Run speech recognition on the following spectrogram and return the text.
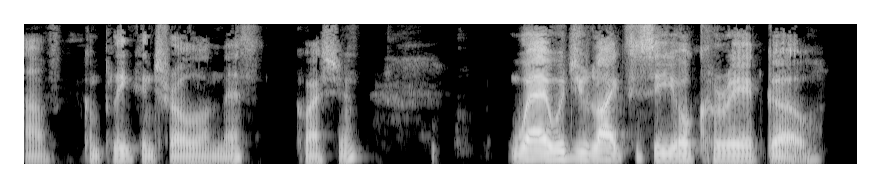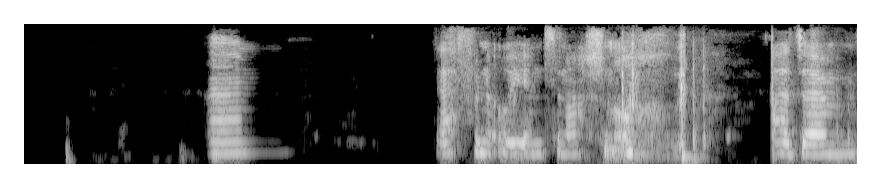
have complete control on this question where would you like to see your career go? Um, definitely international. I'd um,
